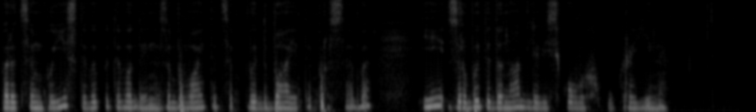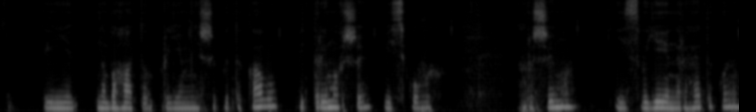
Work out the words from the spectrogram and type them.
перед цим поїсти, випити води. Не забувайте це, ви дбаєте про себе і зробити донат для військових України. І набагато приємніше пити каву, підтримавши військових грошима і своєю енергетикою.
